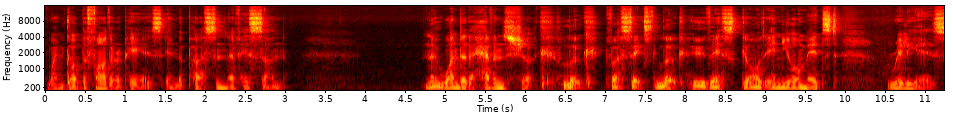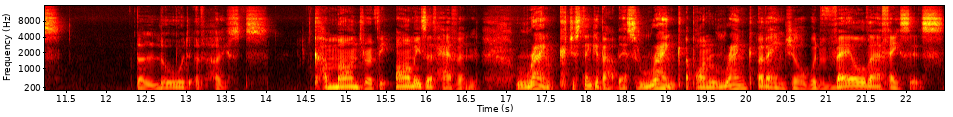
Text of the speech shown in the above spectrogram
when God the Father appears in the person of his Son. No wonder the heavens shook. Look, verse 6 look who this God in your midst really is the Lord of hosts, commander of the armies of heaven. Rank, just think about this rank upon rank of angel would veil their faces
